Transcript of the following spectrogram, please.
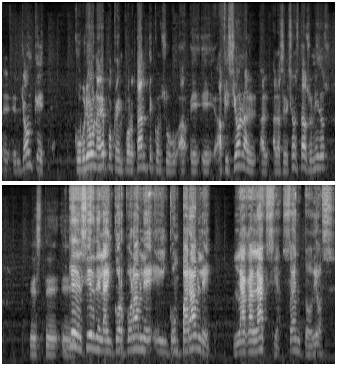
el John que cubrió una época importante con su eh, eh, afición al, a la selección de Estados Unidos. Este, ¿Qué eh, decir de la incorporable e incomparable? La galaxia, santo Dios.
